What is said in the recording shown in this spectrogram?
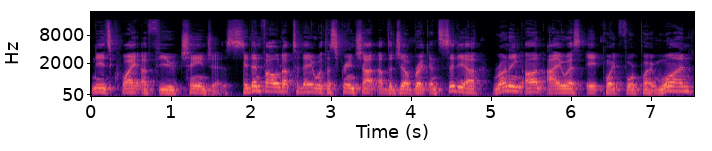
needs quite a few changes. He then followed up today with a screenshot of the jailbreak in Cydia running on iOS 8.4.1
